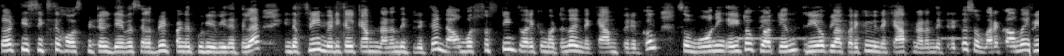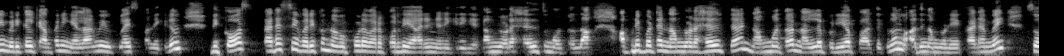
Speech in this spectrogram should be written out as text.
தேர்ட்டி சிக்ஸ்த் ஹாஸ்பிட்டல் டேவை செலிப்ரேட் பண்ணக்கூடிய விதத்தில் இந்த ஃப்ரீ மெடிக்கல் கேம்ப் நடந்துட்டு இருக்கு நவம்பர் ஃபிஃப்டீன்த் வரைக்கும் மட்டும்தான் இந்த கேம்ப் இருக்கும். ஸோ மார்னிங் எயிட் ஓ கிளாக்ல இருந்து த்ரீ ஓ கிளாக் வரைக்கும் இந்த கேம்ப் நடந்துட்டு இருக்கு ஸோ மறக்காம ஃப்ரீ மெடிக்கல் கேம்பை நீங்கள் எல்லாருமே யூட்டிலைஸ் பண்ணிக்கணும். பிகாஸ் கடைசி வரைக்கும் நம்ம கூட வர யாருன்னு நினைக்கிறீங்க? நம்மளோட ஹெல்த் மட்டும்தான். அப்படிப்பட்ட நம்மளோட ஹெல்த்தை நம்ம தான் நல்லபடியா பார்த்துக்கணும். அது நம்மளுடைய கடமை. ஸோ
